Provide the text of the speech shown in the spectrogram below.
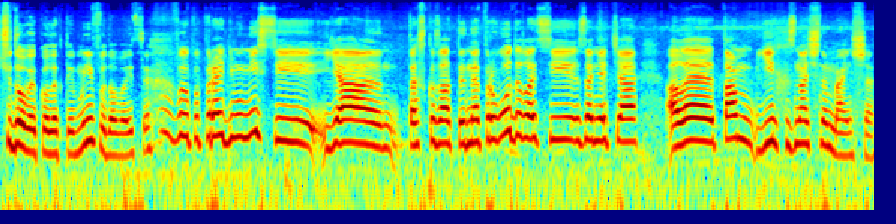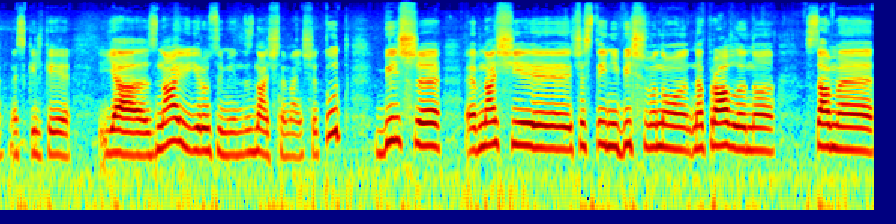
Чудовий колектив, мені подобається. В попередньому місці я, так сказати, не проводила ці заняття, але там їх значно менше, наскільки я знаю і розумію, значно менше. Тут більше е, в нашій частині більше воно направлено саме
